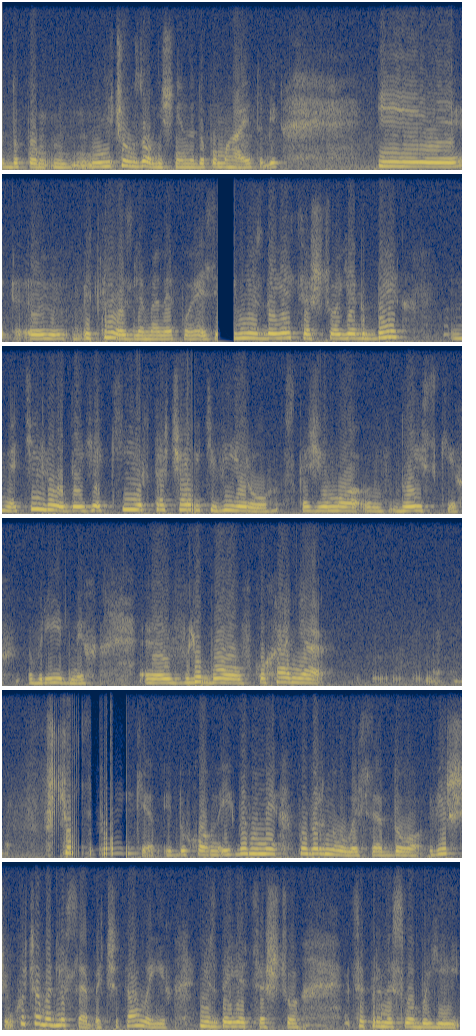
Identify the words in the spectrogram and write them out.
допом... нічого зовнішнє не допомагає тобі. І е, відкрилась для мене поезія. І мені здається, що якби ті люди, які втрачають віру, скажімо, в близьких, в рідних, е, в любов, в кохання в щось велике і духовне, якби вони повернулися до віршів, хоча б для себе читали їх, мені здається, що це принесло би їй,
